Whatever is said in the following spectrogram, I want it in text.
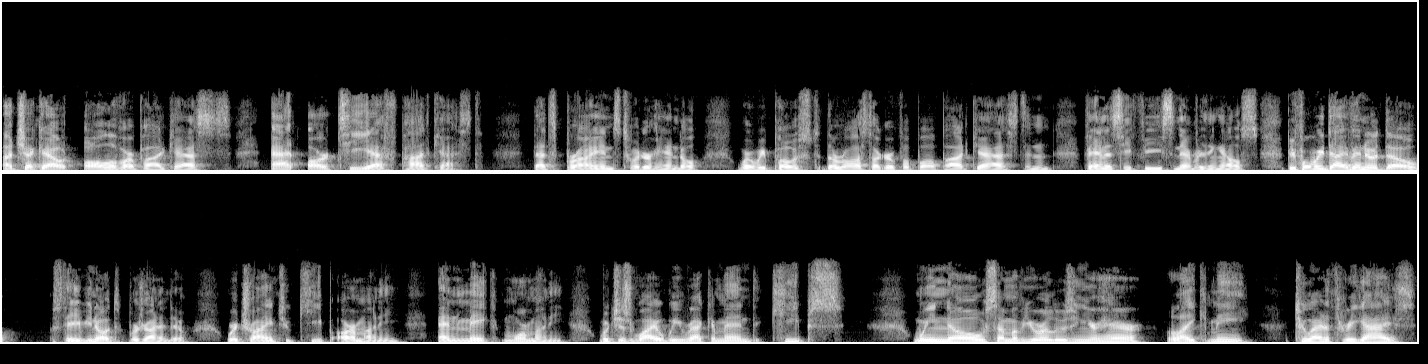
uh, check out all of our podcasts at RTF Podcast. That's Brian's Twitter handle, where we post the Ross Tucker Football Podcast and Fantasy Feast and everything else. Before we dive into it, though, Steve, you know what we're trying to do? We're trying to keep our money and make more money, which is why we recommend Keeps. We know some of you are losing your hair, like me. Two out of three guys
